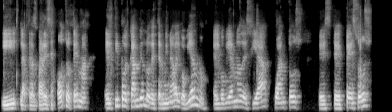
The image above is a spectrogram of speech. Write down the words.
y la transparencia. Otro tema, el tipo de cambio lo determinaba el gobierno. El gobierno decía cuántos este, pesos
